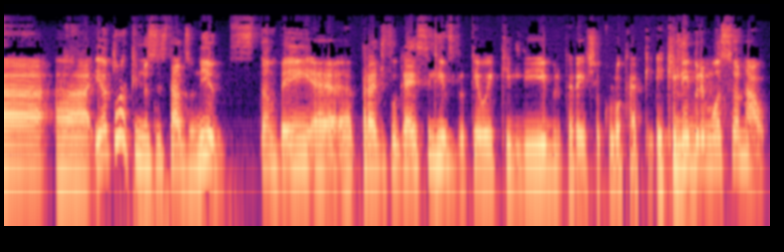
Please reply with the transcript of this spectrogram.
Ah, ah, eu estou aqui nos Estados Unidos também é, é para divulgar esse livro, que é o Equilíbrio, peraí, deixa eu colocar aqui, Equilíbrio Emocional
